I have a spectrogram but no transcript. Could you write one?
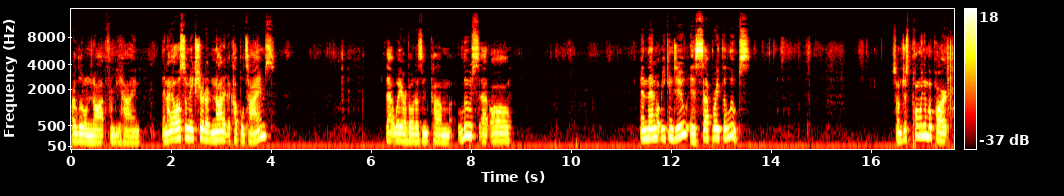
our little knot from behind. And I also make sure to knot it a couple times. That way our bow doesn't come loose at all. And then what we can do is separate the loops. So I'm just pulling them apart.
